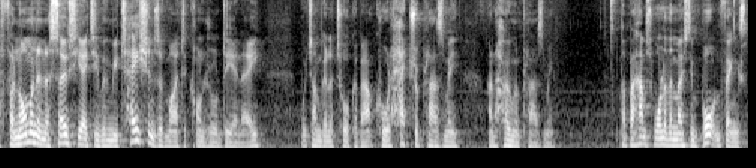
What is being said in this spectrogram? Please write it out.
a phenomenon associated with mutations of mitochondrial DNA, which I'm going to talk about, called heteroplasmy and homoplasmy. But perhaps one of the most important things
